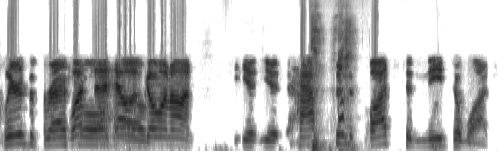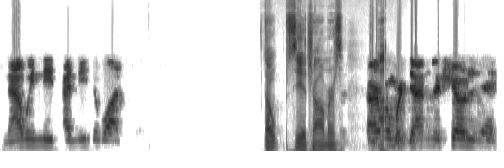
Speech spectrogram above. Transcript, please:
cleared the threshold. What the hell is going on? You, you have to watch to need to watch. Now we need. I need to watch. Oh, see you, Chalmers. Start when we're done the show today.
